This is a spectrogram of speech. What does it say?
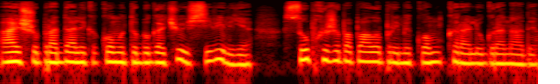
Айшу продали какому-то богачу из Севильи, Субх же попала прямиком к королю Гранады.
